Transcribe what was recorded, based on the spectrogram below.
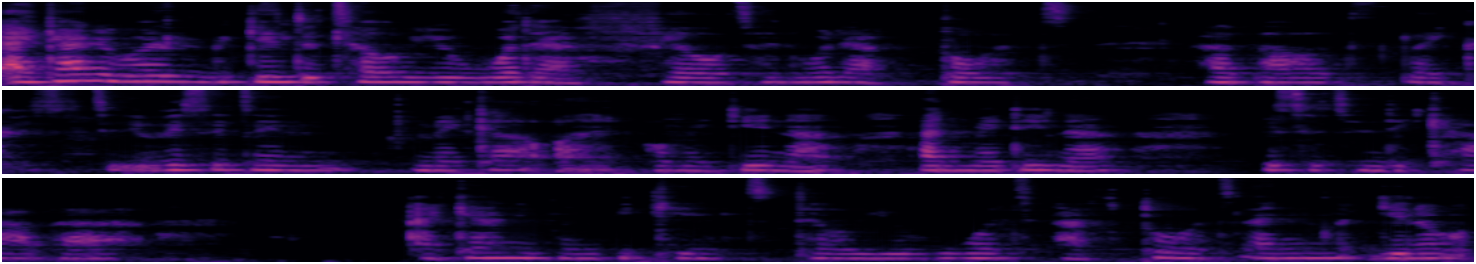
I can't even begin to tell you what I've felt and what I've thought about like visiting Mecca or Medina and Medina visiting the Kaaba. I can't even begin to tell you what I've thought and you know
